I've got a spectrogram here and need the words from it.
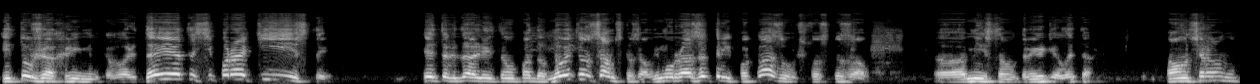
И тут же Охрименко говорит, да это сепаратисты, и так далее и тому подобное. Но ведь он сам сказал, ему раза три показывают, что сказал э, министр внутренних дел Италии. А он все равно.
